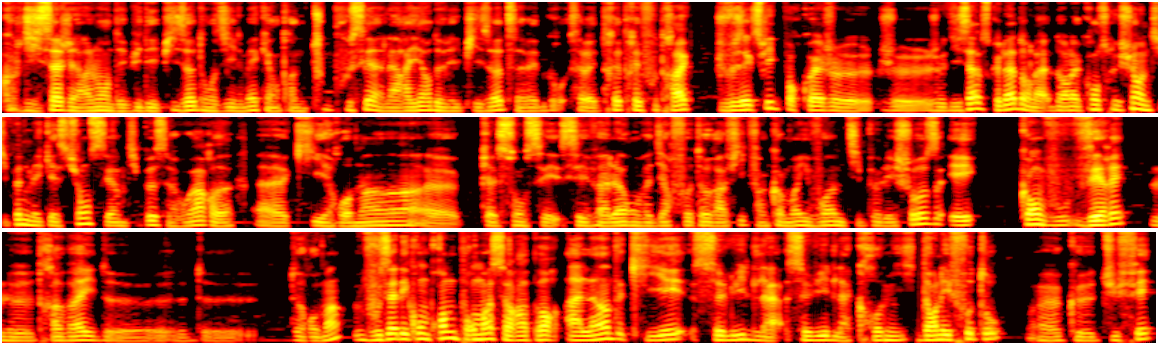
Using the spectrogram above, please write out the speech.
quand je dis ça, généralement, au début d'épisode, on se dit le mec est en train de tout pousser à l'arrière de l'épisode, ça, va être très très foutraque. Je vous explique pourquoi je, dis ça, parce que là, dans la, construction un petit peu de mes questions, c'est un petit peu savoir euh, qui est Romain, quelles sont ses, valeurs, on va dire, photographiques, comment il voit un petit peu les choses. Et quand vous verrez le travail de, de Romain, vous allez comprendre pour moi ce rapport à l'Inde qui est celui de la, celui de la chromie. Dans les photos euh, que tu fais,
